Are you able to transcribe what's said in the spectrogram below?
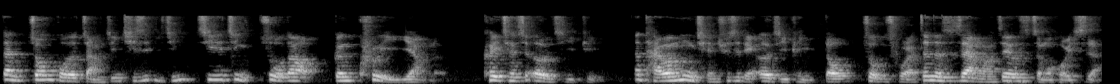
但中国的长晶其实已经接近做到跟 Cree 一样了，可以称是二级品。那台湾目前却是连二级品都做不出来，真的是这样吗？这又是怎么回事啊？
